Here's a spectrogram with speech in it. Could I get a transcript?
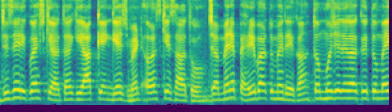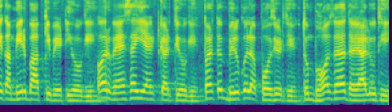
जिसने रिक्वेस्ट किया था की आपके एंगेजमेंट अर्थ के साथ हो। जब मैंने पहली बार तुम्हें देखा तो मुझे लगा कि तुम एक अमीर बाप की बेटी होगी और वैसा ही एक्ट करती होगी। पर तुम बिल्कुल अपोजिट थी। तुम बहुत ज़्यादा दयालु थी।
